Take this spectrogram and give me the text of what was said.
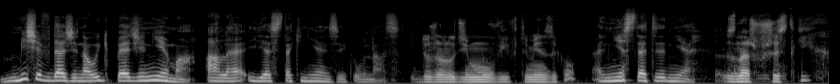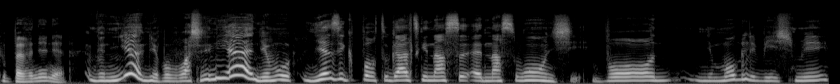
Mi się wydaje, że na Wikipedii nie ma, ale jest taki język u nas. I Dużo ludzi mówi w tym języku? Niestety nie. Znasz wszystkich? Pewnie nie. Nie, nie, bo właśnie nie. nie mu, język portugalski nas, nas łączy, bo nie moglibyśmy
